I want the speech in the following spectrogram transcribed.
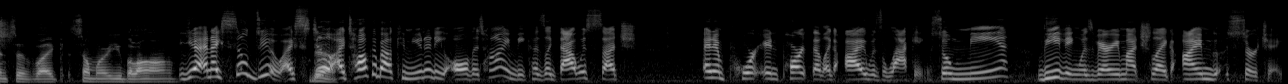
sense of like somewhere you belong. Yeah, and I still do. I still Yeah. I talk about community all the time because like that was such an important part that like I was lacking. So me leaving was very much like I'm searching.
